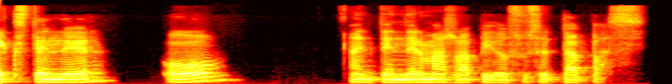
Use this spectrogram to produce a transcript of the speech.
extender o a entender más rápido sus etapas.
